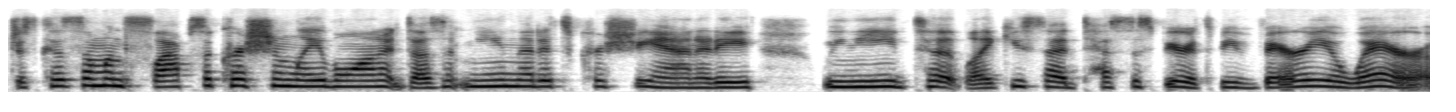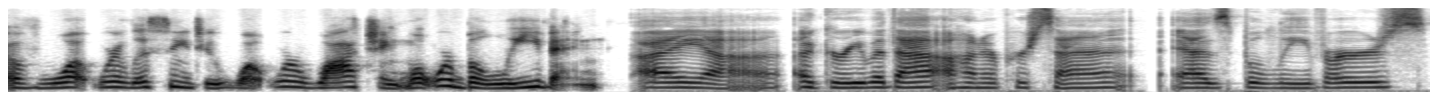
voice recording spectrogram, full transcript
Just because someone slaps a Christian label on it doesn't mean that it's Christianity. We need to, like you said, test the spirits, be very aware of what we're listening to, what we're watching, what we're believing. I uh, agree with that 100%. As believers,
